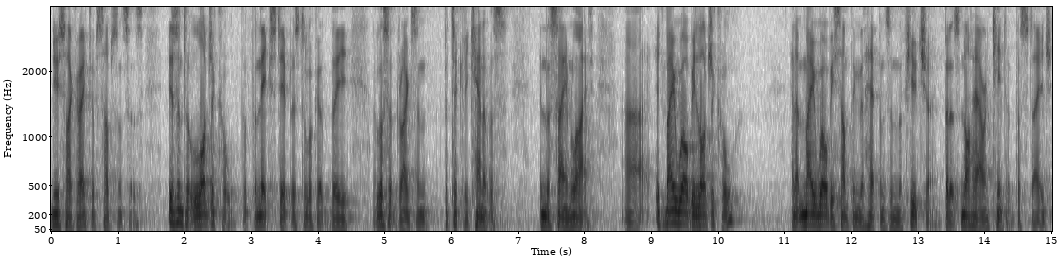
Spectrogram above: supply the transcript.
new psychoactive substances, isn't it logical that the next step is to look at the illicit drugs and particularly cannabis in the same light? Uh, it may well be logical, and it may well be something that happens in the future, but it's not our intent at this stage.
